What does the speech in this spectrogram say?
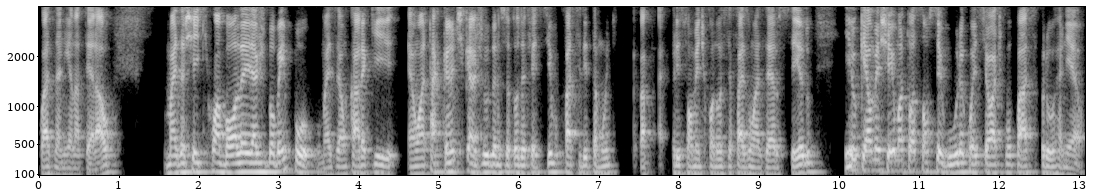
quase na linha lateral mas achei que com a bola ele ajudou bem pouco. Mas é um cara que é um atacante que ajuda no setor defensivo, que facilita muito, principalmente quando você faz um a 0 cedo. E o Kelme achei uma atuação segura com esse ótimo passe para o Raniel.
